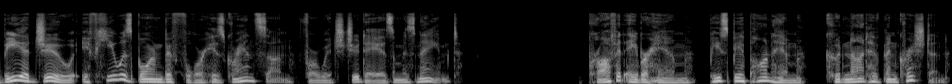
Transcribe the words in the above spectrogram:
be a Jew if he was born before his grandson, for which Judaism is named? Prophet Abraham, peace be upon him, could not have been Christian,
